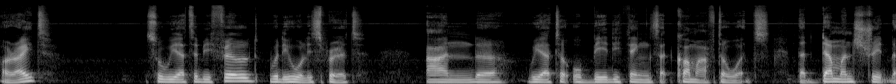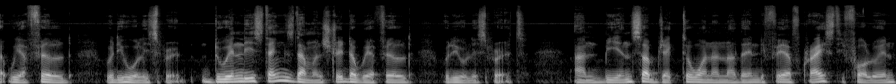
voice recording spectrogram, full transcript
All right? So we are to be filled with the Holy Spirit and uh, we are to obey the things that come afterwards that demonstrate that we are filled with the Holy Spirit. Doing these things demonstrate that we are filled with the Holy Spirit and being subject to one another in the fear of Christ. The following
